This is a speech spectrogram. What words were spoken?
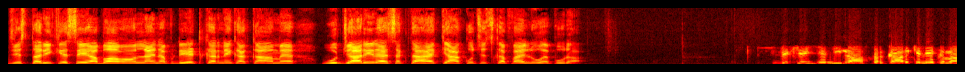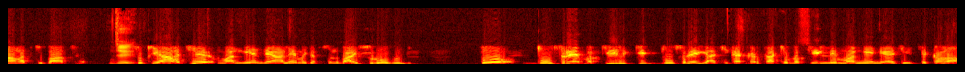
जिस तरीके से अब ऑनलाइन अपडेट करने का काम है वो जारी रह सकता है? क्या कुछ इसका पहलू है पूरा? देखिए ये भी राज्य सरकार के लिए एक राहत की बात है। जी। क्योंकि आज माननीय न्यायालय में जब सुनवाई शुरू हुई तो दूसरे वकील की दूसरे याचिकाकर्ता के वकील ने माननीय न्यायाधीश से कहा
